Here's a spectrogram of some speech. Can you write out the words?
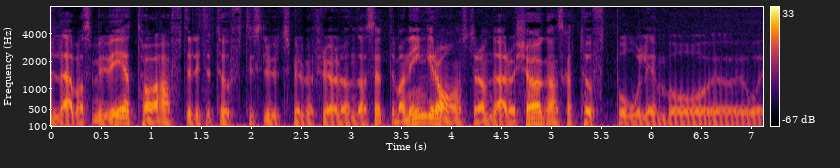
där, vad som vi vet har haft det lite tufft i slutspel med Frölunda. Sätter man in Granström där och kör ganska tufft på Olimbo och, och, och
